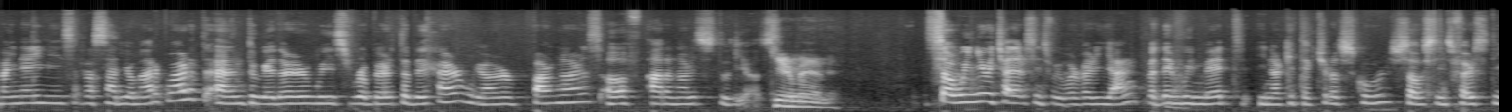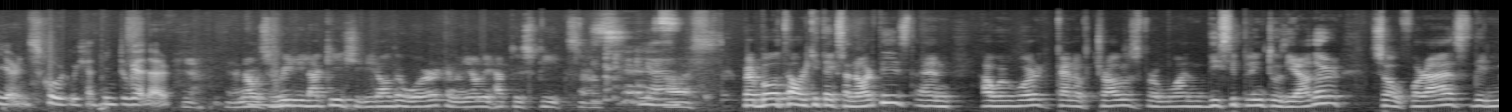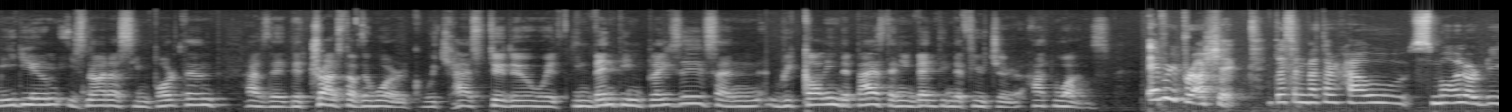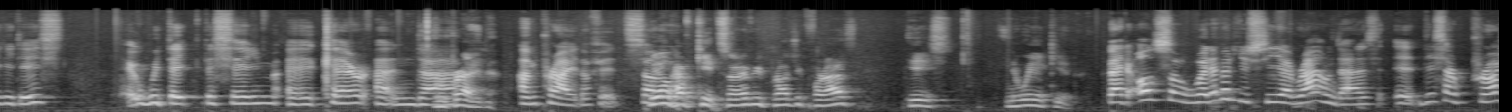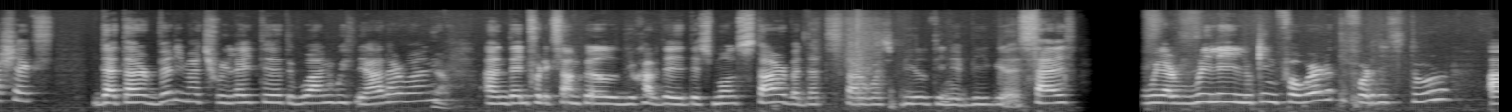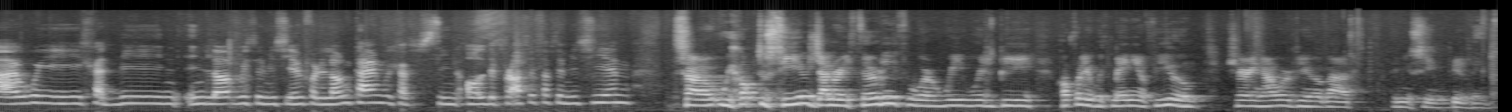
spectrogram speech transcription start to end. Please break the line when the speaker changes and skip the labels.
My name is Rosario Marquardt, and together with Roberto Behar, we are partners of R & R Studios.
Here in Miami.
So we knew each other since we were very young, but then we met in architectural school. So since first year in school, we had been together.
Yeah, and I was really lucky. She did all the work, and I only had to speak. So
Yeah.
Was- we're both architects and artists, and our work kind of travels from one discipline to the other. So for us, the medium is not as important as the, the trust of the work, which has to do with inventing places and recalling the past and inventing the future at once.
Every project, doesn't matter how small or big it is, uh, we take the same uh, care and, uh,
and pride.
and pride of it. So
We all have kids, so every project for us is, in a way, a kid.
But also, whatever you see around us, uh, these are projects that are very much related one with the other one.
Yeah.
And then, for example, you have the, the small star, but that star was built in a big uh, size. We are really looking forward for this tour. Uh, we had been in love with the museum for a long time. We have seen all the process of the museum.
So we hope to see you January 30th, where we will be, hopefully with many of you, sharing our view about the museum building.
